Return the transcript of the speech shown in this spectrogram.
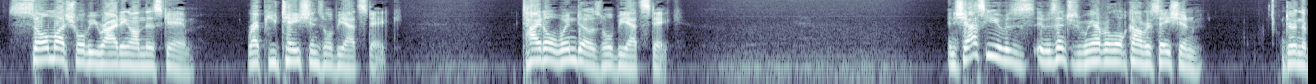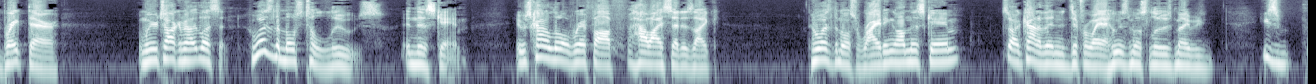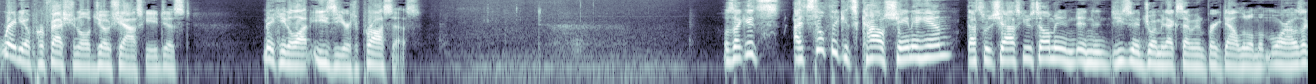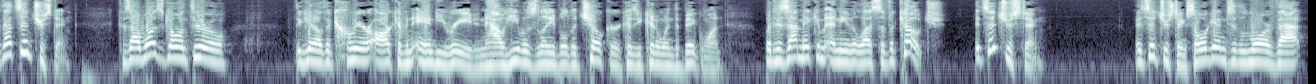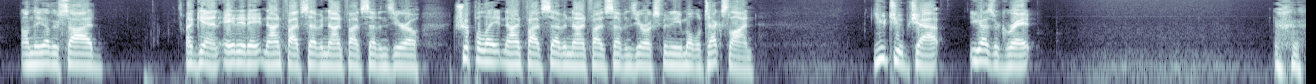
So much will be riding on this game. Reputations will be at stake. Title windows will be at stake. And Shasky, it was it was interesting. We were having a little conversation during the break there, and we were talking about listen, who has the most to lose in this game? It was kind of a little riff off how I said is like, who has the most writing on this game? So I kind of in a different way, who has the most lose? Maybe he's radio professional Joe Shasky, just making it a lot easier to process. I was like, it's. I still think it's Kyle Shanahan. That's what Shasky was telling me, and, and he's going to join me next time and break down a little bit more. I was like, that's interesting because I was going through the you know the career arc of an Andy Reid and how he was labeled a choker because he couldn't win the big one. But does that make him any less of a coach? It's interesting. It's interesting. So we'll get into the more of that on the other side. Again, 888-957-9570, 888-957-9570, Xfinity mobile text line. YouTube chat. You guys are great.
